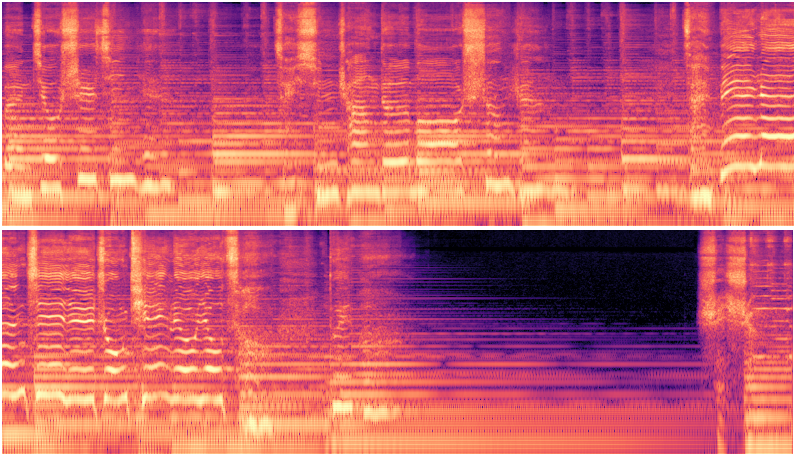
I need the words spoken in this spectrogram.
本就是今夜最寻常的陌生人，在别人记忆中停留又走，对吗？水生。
